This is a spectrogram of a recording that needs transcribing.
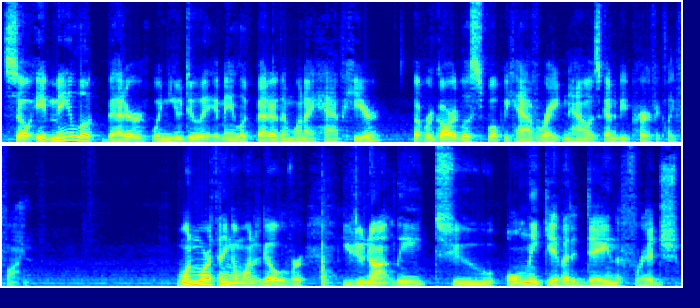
So it may look better when you do it. It may look better than what I have here, but regardless, what we have right now is going to be perfectly fine. One more thing I wanted to go over. You do not need to only give it a day in the fridge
